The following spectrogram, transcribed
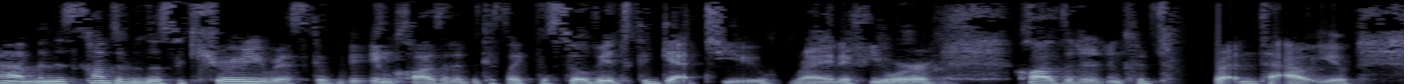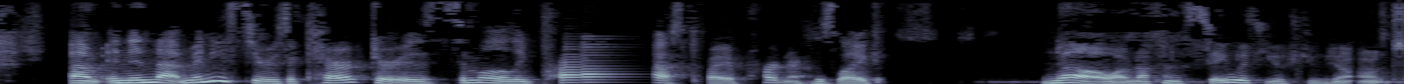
Um, and this concept of the security risk of being closeted because like the Soviets could get to you, right? If you were closeted and could threaten to out you. Um, and in that miniseries, a character is similarly pressed by a partner who's like, no, I'm not going to stay with you if you don't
